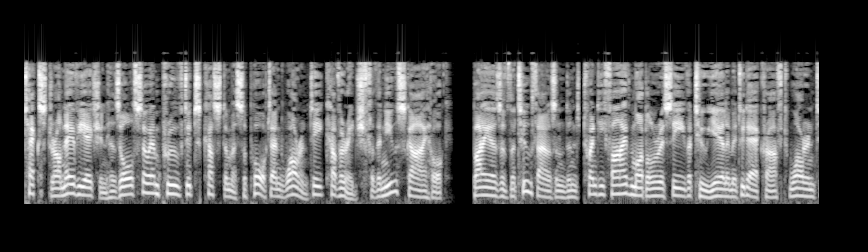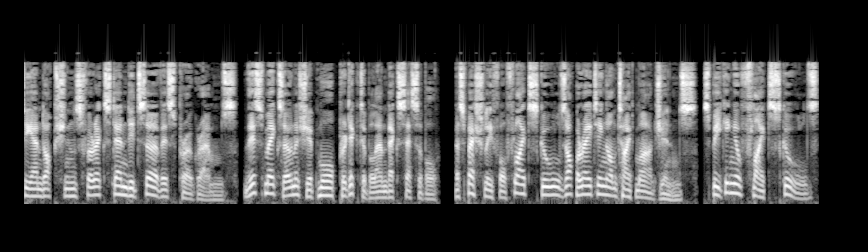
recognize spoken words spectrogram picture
Textron Aviation has also improved its customer support and warranty coverage for the new Skyhawk, Buyers of the 2025 model receive a two-year limited aircraft warranty and options for extended service programs. This makes ownership more predictable and accessible, especially for flight schools operating on tight margins. Speaking of flight schools,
